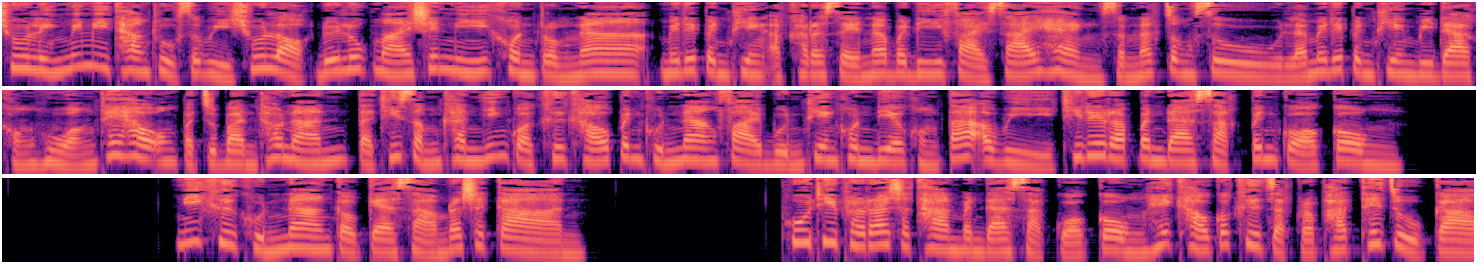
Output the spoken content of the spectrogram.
ชูหลิงไม่มีทางถูกสวีชูหลอกด้วยลูกไม้เช่นนี้ คนตรงหน้าไม่ได้เป็นเพียงอัครเสนาบดีฝ่ายซ้ายแห่งสำนักจงซู และไม่ได้เป็นเพียงบิดาของหวงไทเฮาองค์ปัจจุบันเท่านั้น แต่ที่สำคัญยิ่งกว่าคือเขาเป็นขุนนางฝ่ายบุ๋นเพียงคนเดียวของต้าอวีที่ได้รับบรรดาศักดิ์เป็นกัวกง นี่คือขุนนางเก่าแก่สามรัชกาล ผู้ที่พระราชทานบรรดาศักดิ์กัวกง ให้เขาก็คือจักรพรรดิไท่จู่เกา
